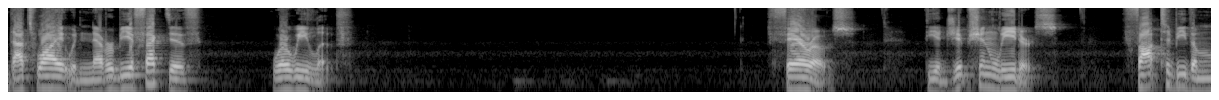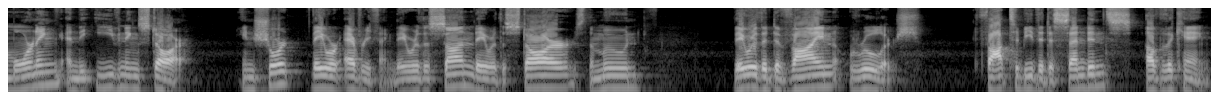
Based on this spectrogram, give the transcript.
That's why it would never be effective where we live. Pharaohs the Egyptian leaders, thought to be the morning and the evening star. In short, they were everything. They were the sun, they were the stars, the moon. They were the divine rulers, thought to be the descendants of the king,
